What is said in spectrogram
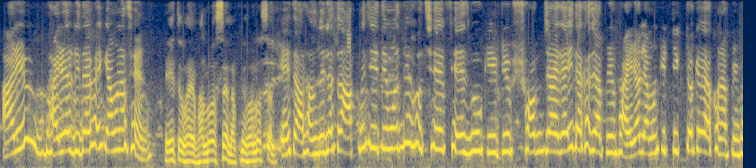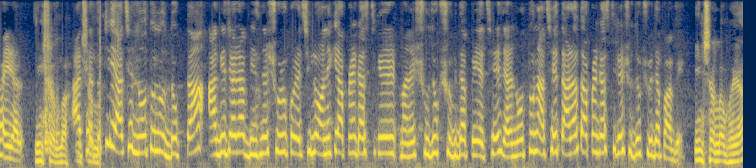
আরে ভাইরাল হৃদয় ভাই কেমন আছেন? এই তো ভাই ভালো আছেন? আপনি ভালো আছেন? এই তো আলহামদুলিল্লাহ। তো আপনি যে ইতিমধ্যে হচ্ছে ফেসবুক ইউটিউব সব জায়গায় দেখা যায় আপনি ভাইরাল এমনকি টিকটকে এখন আপনি ভাইরাল। ইনশাল্লাহ আচ্ছা তো কি আছে নতুন উদ্যোক্তা? আগে যারা বিজনেস শুরু করেছিল অনেকে আপনার কাছ থেকে মানে সুযোগ সুবিধা পেয়েছে। যারা নতুন আছে তারাও তো আপনার কাছ থেকে সুযোগ সুবিধা পাবে। ইনশাল্লাহ ভাইয়া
